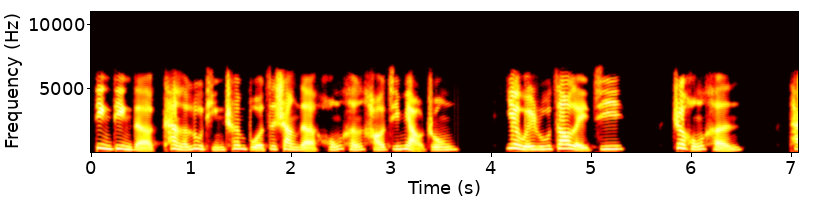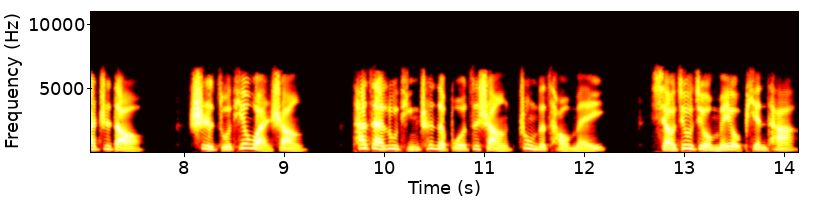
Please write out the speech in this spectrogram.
定定的看了陆廷琛脖子上的红痕好几秒钟，叶维如遭雷击。这红痕，他知道是昨天晚上他在陆廷琛的脖子上种的草莓。小舅舅没有骗他，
